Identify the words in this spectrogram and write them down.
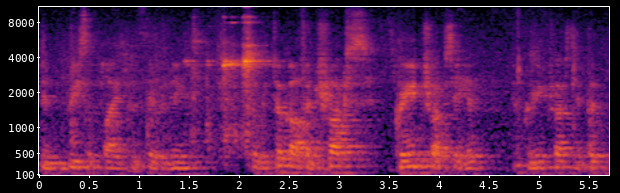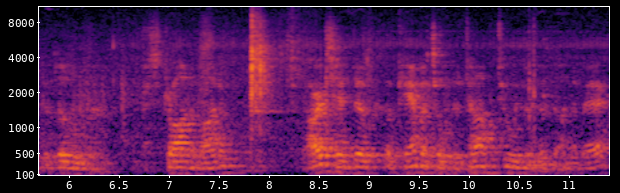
and resupplied with everything. So we took off in trucks, grain trucks, they had grain trucks, they put a little straw on the bottom. Ours had the, the over the top too, and the- on the back,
